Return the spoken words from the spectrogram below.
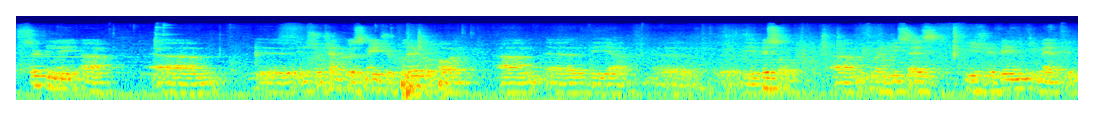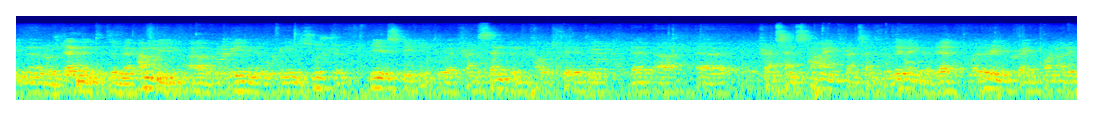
Certainly, uh, um, in Shevchenko's major political poem, um, uh, the, uh, the Epistle, um, when he says, he is speaking to a transcendent collectivity that uh, uh, transcends time, transcends the living, the dead, whether in Ukraine or not in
